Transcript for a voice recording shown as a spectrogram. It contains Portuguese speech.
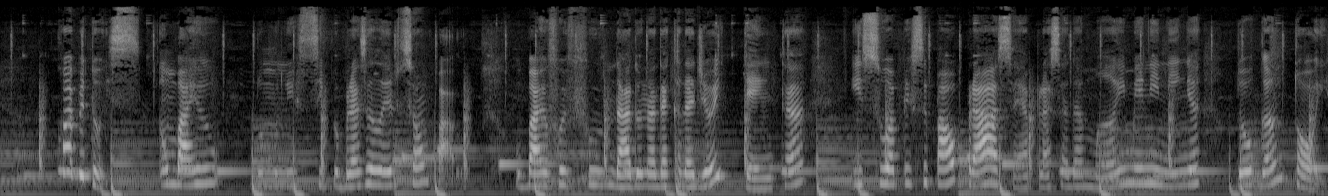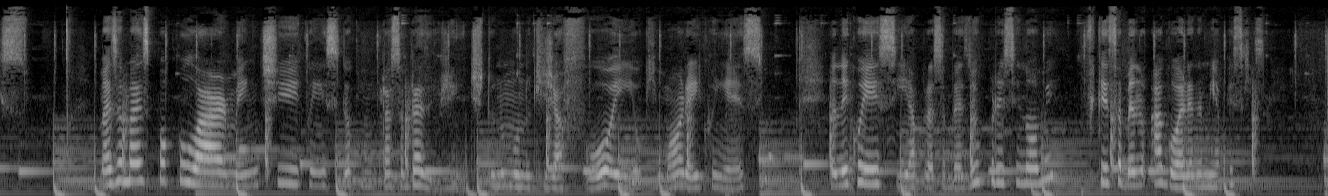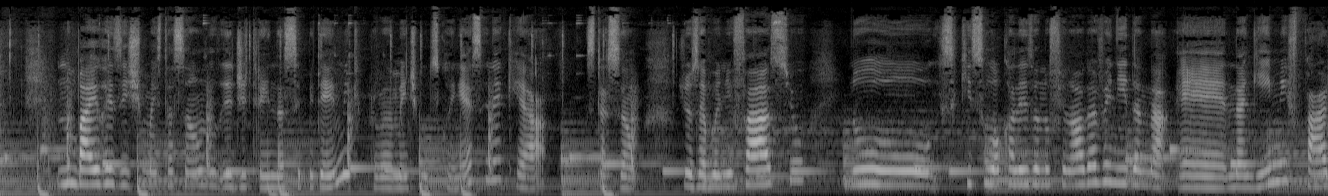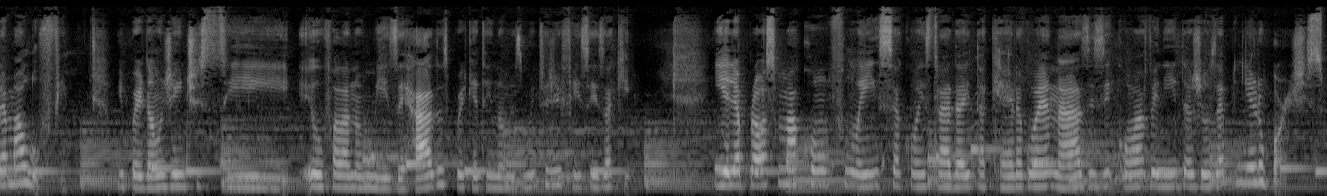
Coab 2, um bairro do município brasileiro de São Paulo. O bairro foi fundado na década de 80 e sua principal praça é a Praça da Mãe Menininha do Gantóis, mas é mais popularmente conhecida como Praça Brasil, gente. Todo mundo que já foi ou que mora aí conhece. Eu nem conhecia a Praça Brasil por esse nome, fiquei sabendo agora na minha pesquisa. No bairro existe uma estação de trem da CPTM, que provavelmente muitos conhecem, né? Que é a estação José Bonifácio, no, que se localiza no final da avenida na, é, Naguime Fara Maluf. Me perdão, gente, se eu falar nomes errados, porque tem nomes muito difíceis aqui e ele é próximo à confluência com a estrada Itaquera Guaianazes e com a Avenida José Pinheiro Borges.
